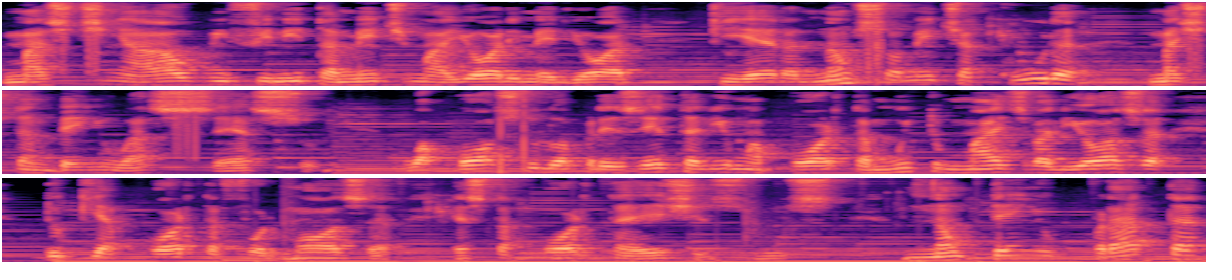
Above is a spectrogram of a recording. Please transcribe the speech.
mas tinha algo infinitamente maior e melhor, que era não somente a cura, mas também o acesso. O apóstolo apresenta ali uma porta muito mais valiosa do que a porta formosa. Esta porta é Jesus. Não tenho prata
